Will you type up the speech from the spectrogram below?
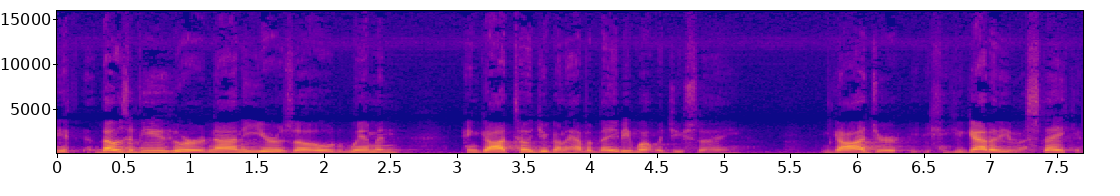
if those of you who are 90 years old, women, and God told you you're going to have a baby, what would you say? God, you're, you got to be mistaken.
